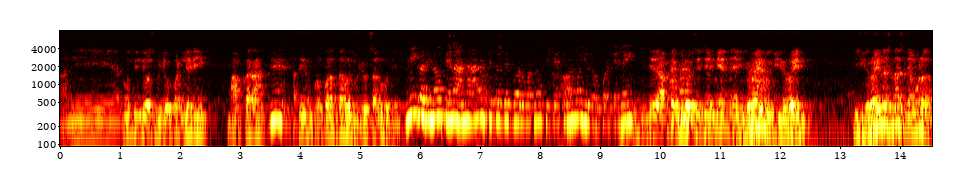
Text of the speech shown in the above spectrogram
आणि दोन तीन दिवस व्हिडिओ पडले नाही. माफ करा. हम्म. आता इथून पुढं परत दररोज व्हिडिओ चालू होते. मी घरी नव्हते ना आनंदची तब्येत बरोबर नव्हती त्याच्यामुळे व्हिडिओ पडले नाही. म्हणजे आपल्या व्हिडिओचे जे मेन हिरोईन होती हिरोईन ती हिरोईनच नसल्यामुळं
